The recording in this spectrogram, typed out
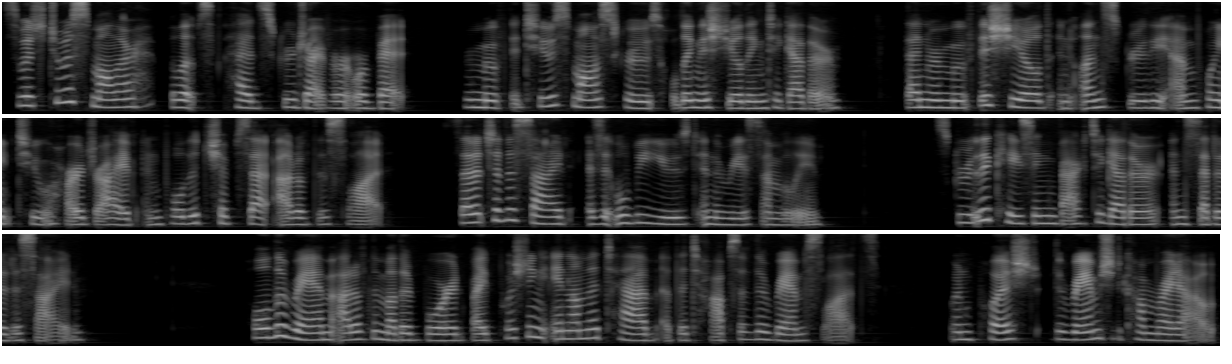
Switch to a smaller Phillips head screwdriver or bit. Remove the two small screws holding the shielding together. Then remove the shield and unscrew the M.2 hard drive and pull the chipset out of the slot. Set it to the side as it will be used in the reassembly. Screw the casing back together and set it aside. Pull the RAM out of the motherboard by pushing in on the tab at the tops of the RAM slots. When pushed, the RAM should come right out.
